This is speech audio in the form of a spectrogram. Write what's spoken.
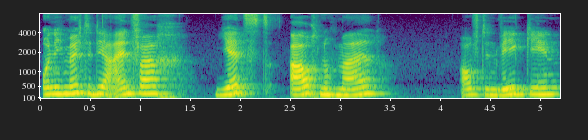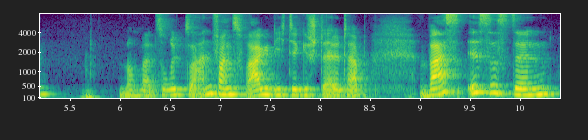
Und ich möchte dir einfach jetzt auch nochmal auf den Weg gehen, nochmal zurück zur Anfangsfrage, die ich dir gestellt habe. Was ist es denn,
